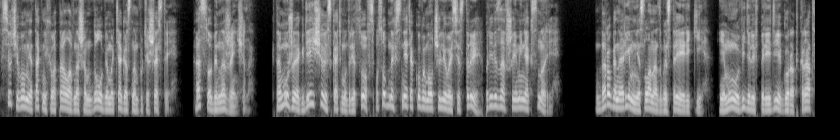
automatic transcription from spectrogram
все, чего мне так не хватало в нашем долгом и тягостном путешествии. Особенно женщин. К тому же, где еще искать мудрецов, способных снять оковы молчаливой сестры, привязавшие меня к Снорри? Дорога на Рим несла нас быстрее реки, и мы увидели впереди город Крат,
